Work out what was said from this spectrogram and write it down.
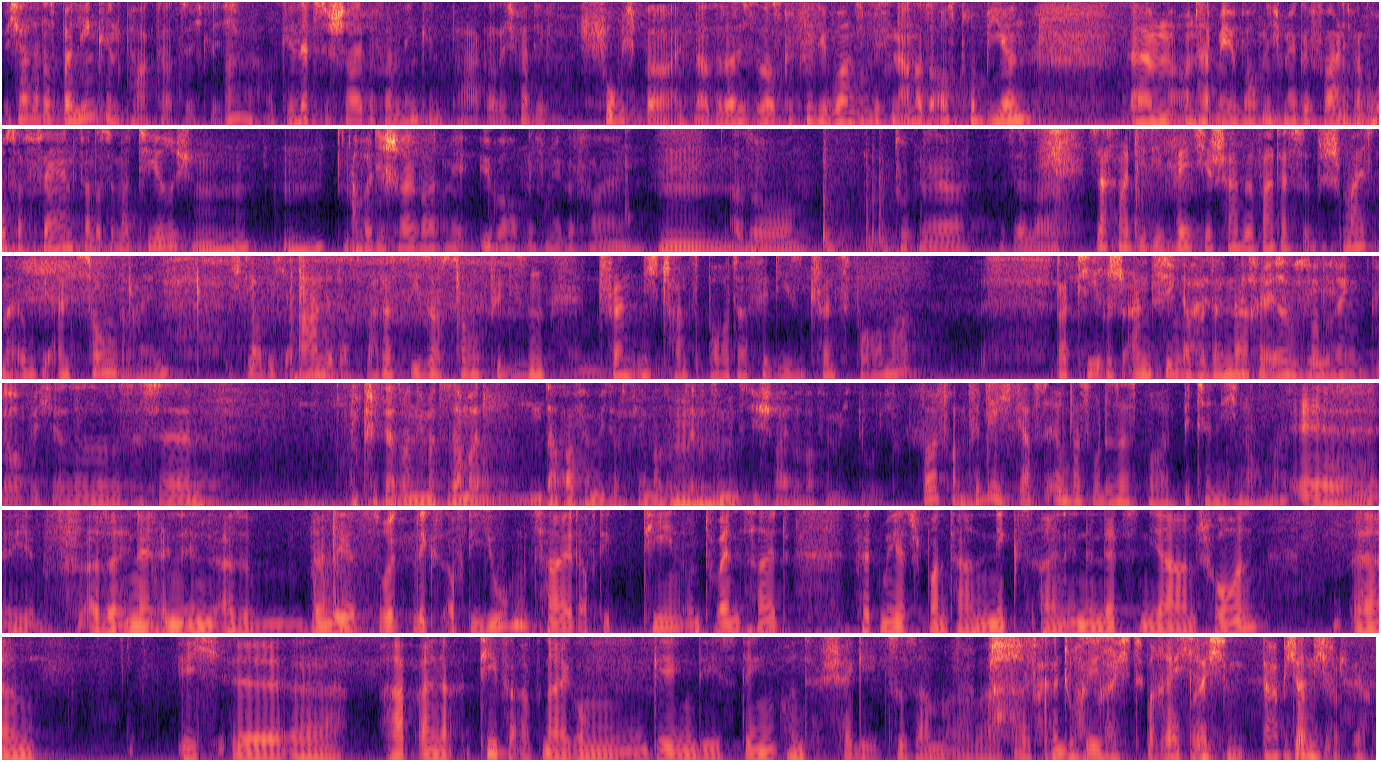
Ich hatte das bei Linkin Park tatsächlich. Ah, okay. Die letzte Scheibe von Linkin Park. Also ich fand die furchtbar. Also da hatte ich so das Gefühl, die wollen sich ein bisschen anders ausprobieren. Ähm, und hat mir überhaupt nicht mehr gefallen. Ich war großer Fan, fand das immer tierisch. Aber die Scheibe hat mir überhaupt nicht mehr gefallen. Also tut mir sehr leid. Sag mal, Didi, welche Scheibe war das? Schmeiß mal irgendwie einen Song rein. Ich glaube, ich ahne das. War das dieser Song für diesen, Tran nicht Transporter, für diesen Transformer? War tierisch anfing, aber dann nachher irgendwie... verdrängt, glaube ich. Also so, das ist. ähm, ich krieg das auch nicht mehr zusammen. Aber da war für mich das Thema so, zumindest die Scheibe war für mich durch. Wolfram, für dich gab es irgendwas, wo du sagst, boah, bitte nicht nochmal? Äh, also, in, in, in, also wenn du jetzt zurückblickst auf die Jugendzeit, auf die Teen- und Twen-Zeit, fällt mir jetzt spontan nichts ein. In den letzten Jahren schon. Ähm, ich äh, äh, habe eine tiefe Abneigung gegen die Sting und Shaggy Zusammenarbeit. Oh, Da könnte du hast ich recht. Brechen. Brechen. Da habe ich auch nicht... Ja.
